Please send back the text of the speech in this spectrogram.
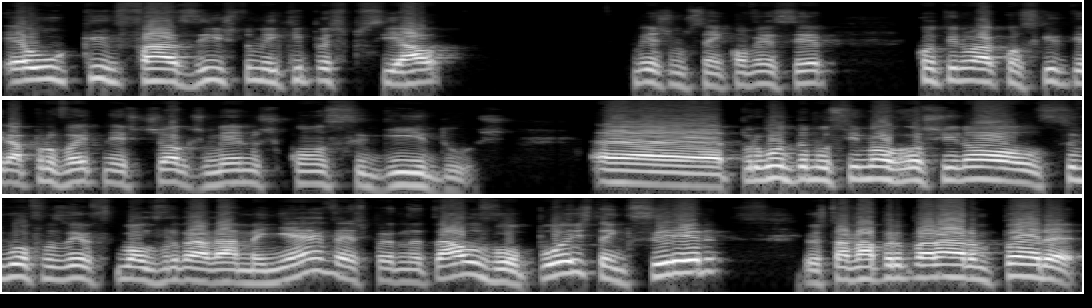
é o que faz isto uma equipa especial, mesmo sem convencer, continua a conseguir tirar proveito nestes jogos menos conseguidos. Uh, Pergunta-me o Simão Rochinol se vou fazer futebol de verdade amanhã, véspera de Natal. Vou, pois, tem que ser. Eu estava a preparar-me para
